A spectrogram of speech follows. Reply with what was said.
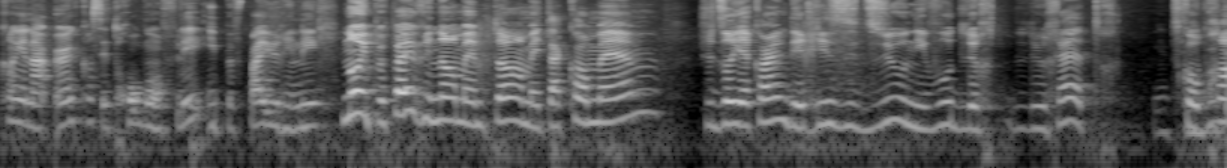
Quand il y en a un, quand c'est trop gonflé, ils peuvent pas uriner. Non, ils peuvent pas uriner en même temps, mais tu as quand même, je veux dire, il y a quand même des résidus au niveau de l'urètre. Tu comprends?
